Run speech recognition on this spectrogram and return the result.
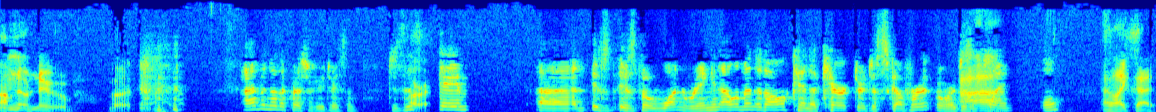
I'm no noob, but you know. I have another question for you, Jason. Does this All right. game uh, is is the one ring an element at all? Can a character discover it, or does Ah. it play? a role? I like that.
